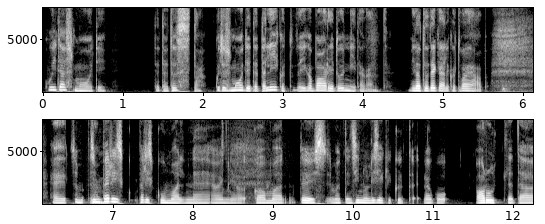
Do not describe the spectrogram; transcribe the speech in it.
kuidasmoodi teda tõsta, kuidasmoodi teda liigutada iga paari tunni tagant, mida ta tegelikult vajab. et see on, see on päris, päris kummaline, on ju, ka oma töös, ma ütlen sinul isiklikult nagu arutleda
